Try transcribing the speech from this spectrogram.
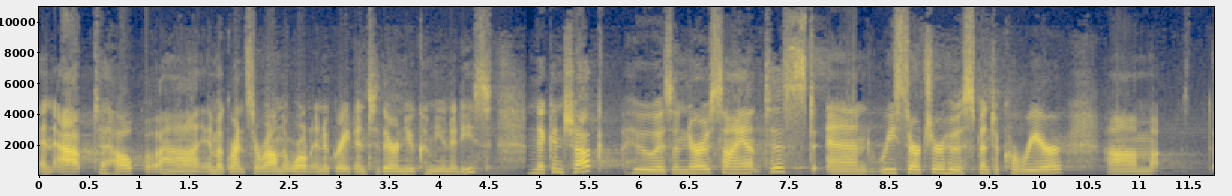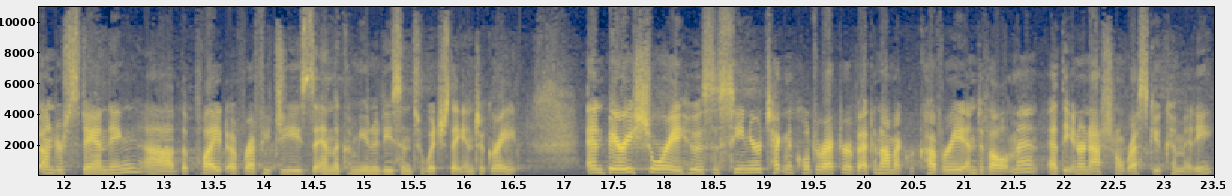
an app to help uh, immigrants around the world integrate into their new communities. Niconchuk, who is a neuroscientist and researcher who has spent a career um, understanding uh, the plight of refugees and the communities into which they integrate. And Barri Shorey, who is the Senior Technical Director of Economic Recovery and Development at the International Rescue Committee.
